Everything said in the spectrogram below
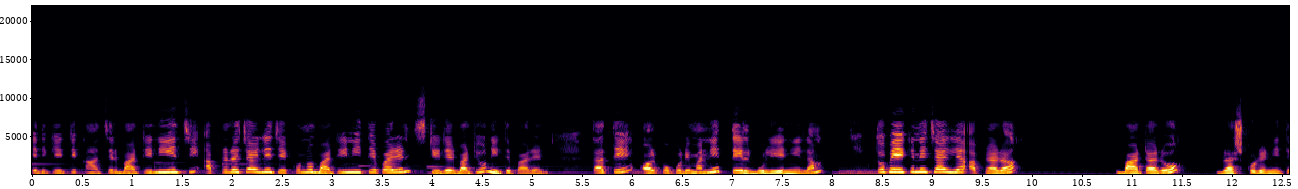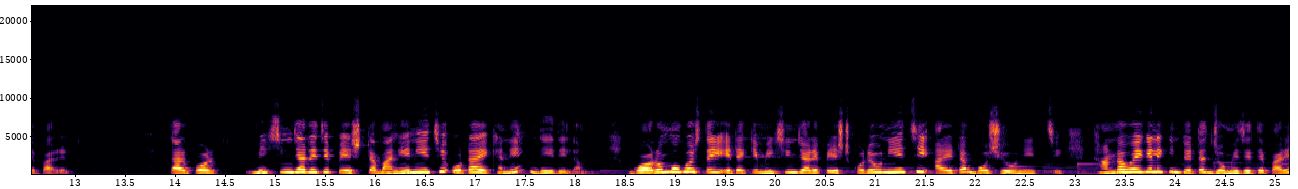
এদিকে একটি কাঁচের বাটি নিয়েছি। আপনারা চাইলে যে কোনো বাটি নিতে পারেন, স্টিলের বাটিও নিতে পারেন। তাতে অল্প পরিমাণে তেল বুলিয়ে নিলাম। তবে এখানে চাইলে আপনারা বাটারও ব্রাশ করে নিতে পারেন। তারপর মিক্সিং জারে যে পেস্টটা বানিয়ে নিয়েছি, ওটা এখানে দিয়ে দিলাম। গরম অবস্থায় এটাকে মিক্সিং জারে পেস্ট করেও নিয়েছি আর এটা বসিয়েও নিচ্ছি। ঠান্ডা হয়ে গেলে কিন্তু এটা জমে যেতে পারে,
